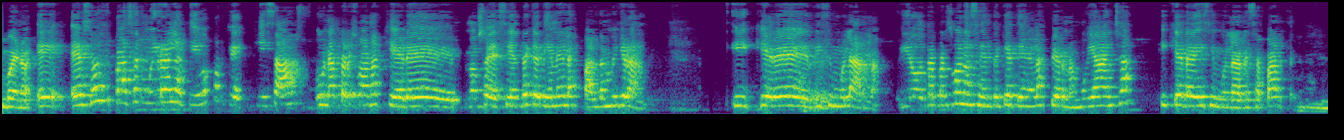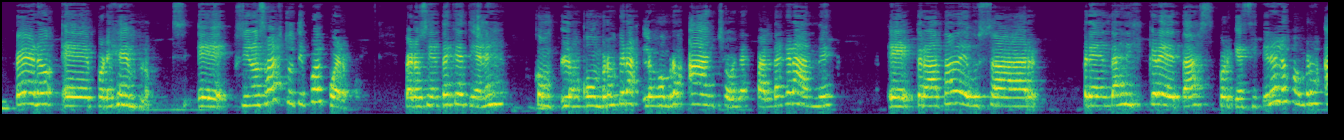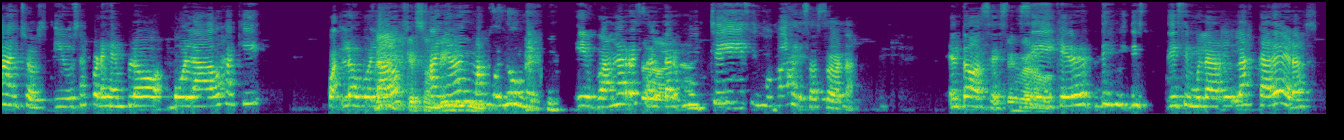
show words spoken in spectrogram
Bueno, eh, eso pasa muy relativo porque quizás una persona quiere, no sé, siente que tiene la espalda muy grande y quiere disimularla. Y otra persona siente que tiene las piernas muy anchas y quiere disimular esa parte. Pero, eh, por ejemplo, eh, si no sabes tu tipo de cuerpo, pero sientes que tienes los hombros, los hombros anchos, la espalda grande, eh, trata de usar prendas discretas, porque si tienes los hombros anchos y usas, por ejemplo, volados aquí, los volados añaden más volumen y van a resaltar muchísimo más esa zona. Entonces, si quieres disimular las caderas,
